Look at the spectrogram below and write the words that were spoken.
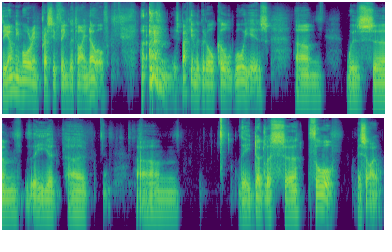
The only more impressive thing that I know of is back in the good old Cold War years, um, was um, the uh, uh, um, the Douglas uh, Thor missile,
